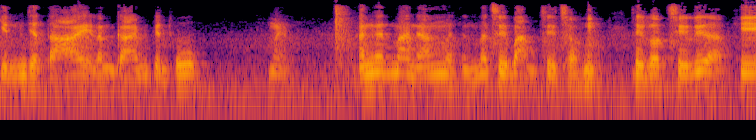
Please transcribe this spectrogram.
กินมันจะตายร่างกายมันเป็นทุกข์เนี่ยอันเงินมาหนังมามาซื้อบ้านซื้อช่องซื้อรถซื้อเรือขี่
